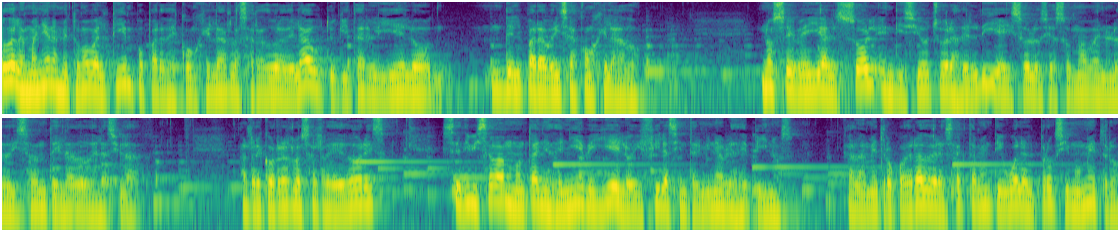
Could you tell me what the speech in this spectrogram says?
Todas las mañanas me tomaba el tiempo para descongelar la cerradura del auto y quitar el hielo del parabrisas congelado. No se veía el sol en 18 horas del día y solo se asomaba en el horizonte helado de la ciudad. Al recorrer los alrededores, se divisaban montañas de nieve y hielo y filas interminables de pinos. Cada metro cuadrado era exactamente igual al próximo metro,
